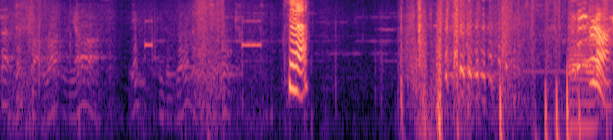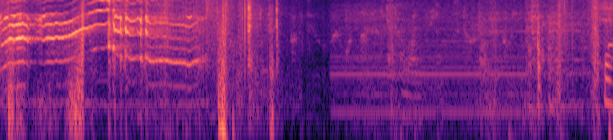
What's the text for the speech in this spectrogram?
That this guy right in the ass. He fucking deserved it. He's a real. Yeah.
